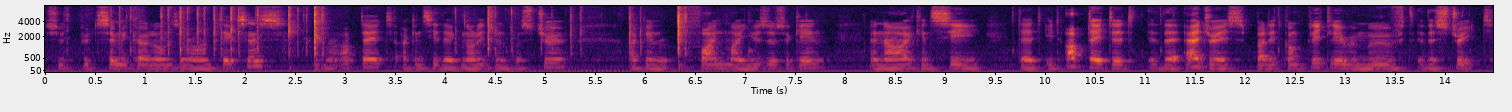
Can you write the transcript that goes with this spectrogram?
Should put semicolons around Texas. And I update. I can see the acknowledgement was true. I can find my users again and now I can see that it updated the address but it completely removed the street.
